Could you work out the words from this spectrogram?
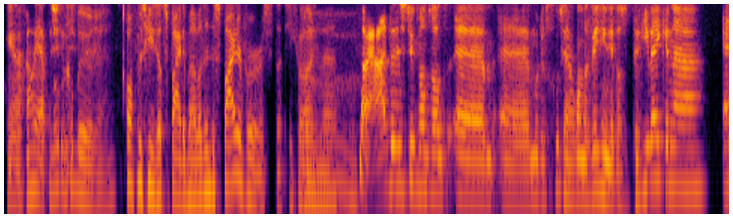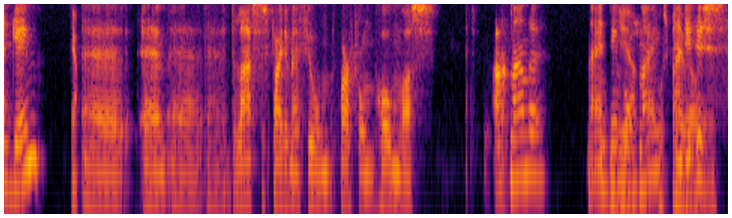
Ja, Oh ja, precies. gebeuren, hè? Of misschien is dat Spider-Man wel in de Spider-Verse. Dat hij gewoon... eh, Nou ja, dat is natuurlijk, want, want ehm, eh, moet ik het goed zeggen, WandaVision, dit was drie weken na Endgame. Ja. Eh, ehm, eh, eh, de laatste Spider-Man film, Far From Home, was acht maanden na Endgame Ja, volgens mij. volgens mij en dit wel, is,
